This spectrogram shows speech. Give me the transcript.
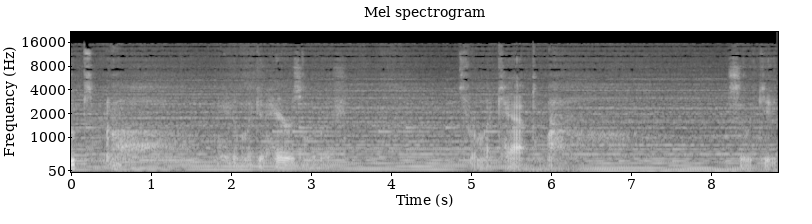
Oops. I hate it when I get hairs on the brush. It's from my cat. Silly kitty.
